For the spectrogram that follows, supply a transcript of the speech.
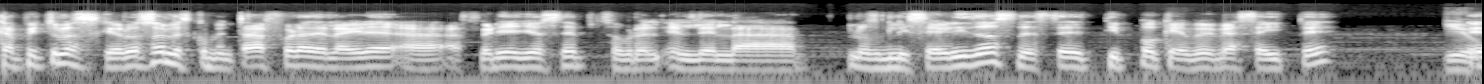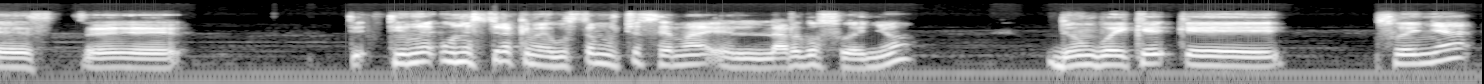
capítulos asquerosos. Les comentaba fuera del aire a, Feria Joseph sobre el, de la, los glicéridos, de este tipo que bebe aceite. Este tiene una historia que me gusta mucho, se llama El largo sueño, de un güey que, que sueña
